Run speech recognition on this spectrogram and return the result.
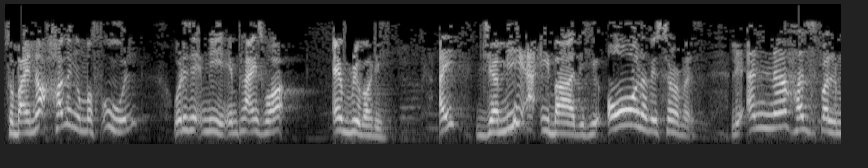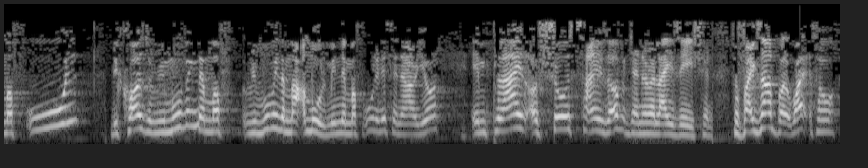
So by not having a maf'ul, what does it mean? It implies what? Everybody. أي جميع عباده, all of his servants. لأن حذف المفعول because removing the maf removing the ma'mul meaning the maf'ul in this scenario implies or shows signs of generalization. So for example what so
